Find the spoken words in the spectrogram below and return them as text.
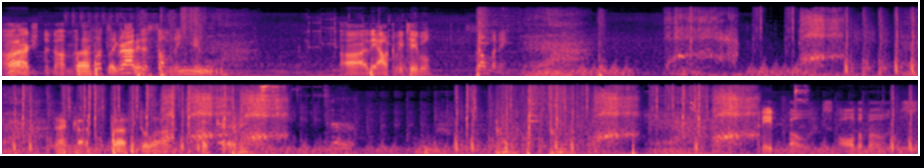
Uh, actually, no. I'm gonna. Let's grab this summoning two. table. Uh, the alchemy table. Summoning. That got buffed a lot. Okay. I need bones. All the bones.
